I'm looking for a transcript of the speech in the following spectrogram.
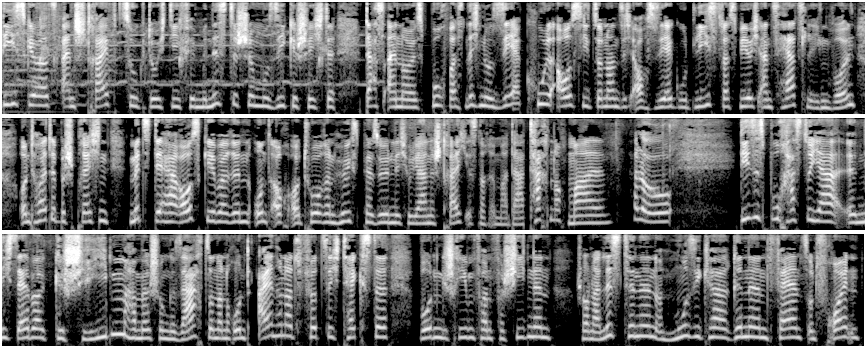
These Girls, ein Streifzug durch die feministische Musikgeschichte. Das ein neues Buch, was nicht nur sehr cool aussieht, sondern sich auch sehr gut liest, was wir euch ans Herz legen wollen. Und heute besprechen mit der Herausgeberin und auch Autorin höchstpersönlich, Juliane Streich ist noch immer da. Tag nochmal. Hallo. Dieses Buch hast du ja äh, nicht selber geschrieben, haben wir schon gesagt, sondern rund 140 Texte wurden geschrieben von verschiedenen Journalistinnen und Musikerinnen, Fans und Freunden.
